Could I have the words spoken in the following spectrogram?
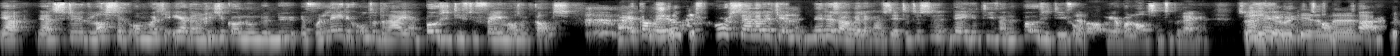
Ja, ja, het is natuurlijk lastig om wat je eerder een risico noemde, nu volledig om te draaien en positief te framen als een kans. Maar ik kan me heel goed voorstellen dat je in het midden zou willen gaan zitten tussen het negatieve en het positieve, om er wat meer balans in te brengen. Dus misschien, kunnen we een keer een,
